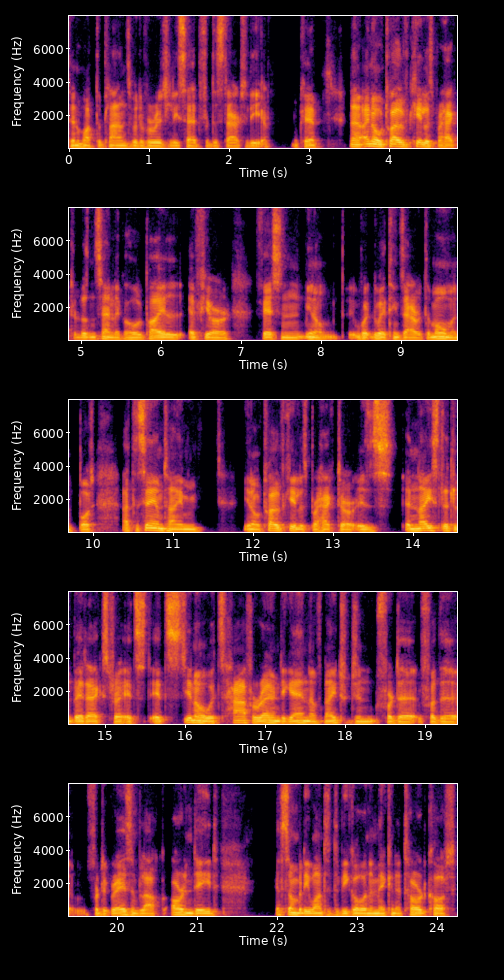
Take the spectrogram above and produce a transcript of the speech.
than what the plans would have originally said for the start of the year. Okay. Now I know 12 kilos per hectare doesn't sound like a whole pile if you're facing, you know, the way things are at the moment, but at the same time, you know, 12 kilos per hectare is a nice little bit extra. It's it's you know it's half a round again of nitrogen for the for the for the grazing block, or indeed, if somebody wanted to be going and making a third cut,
